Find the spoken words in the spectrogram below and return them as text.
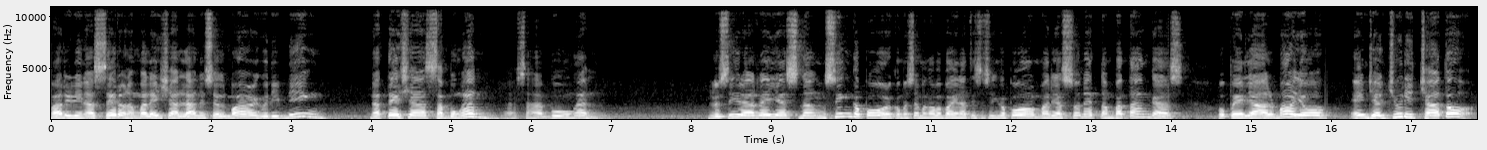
Marilyn Acero ng Malaysia, Lani Selmar, good evening. Natesia Sabungan, ah, Sabungan. Lucira Reyes ng Singapore, kumusta mga kababayan natin sa Singapore? Maria Sonet ng Batangas, Opelia Almario, Angel Judy Chato,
